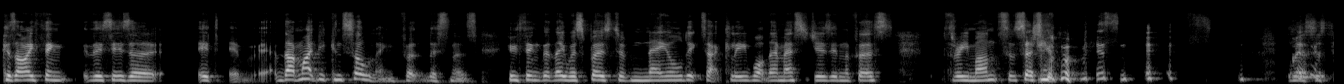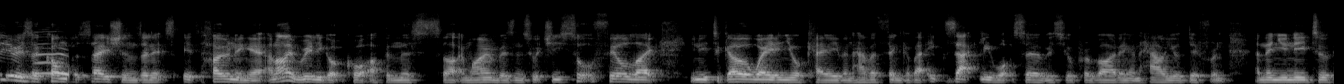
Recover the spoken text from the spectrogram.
because i think this is a it, it, that might be consoling for listeners who think that they were supposed to have nailed exactly what their message is in the first three months of setting up a business well, it's a series of conversations and it's it's honing it. And I really got caught up in this starting my own business, which you sort of feel like you need to go away in your cave and have a think about exactly what service you're providing and how you're different. And then you need to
